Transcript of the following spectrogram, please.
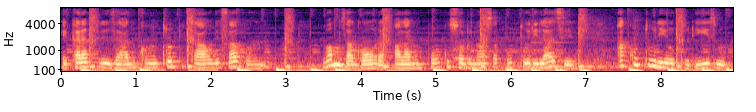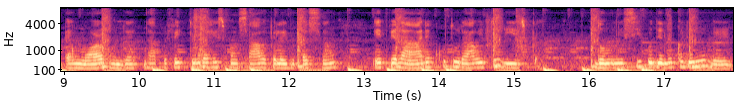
é caracterizado como tropical de savana. Vamos agora falar um pouco sobre nossa cultura e lazer. A cultura e o turismo é um órgão da, prefeitura responsável pela educação e pela área cultural e turística do município de Luca do Rio Verde.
